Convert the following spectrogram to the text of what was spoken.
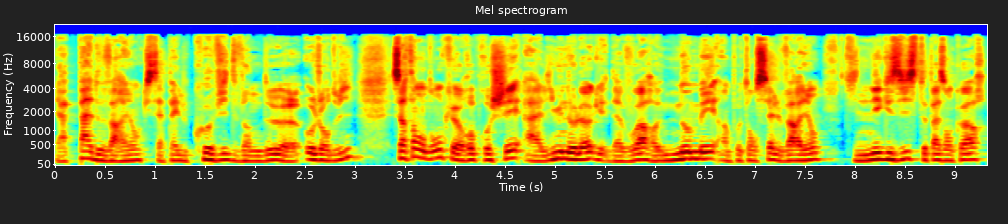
il n'y a pas de variant qui s'appelle Covid-22 euh, aujourd'hui. Certains ont donc euh, reproché à l'immunologue d'avoir nommé un potentiel variant qui n'existe pas encore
